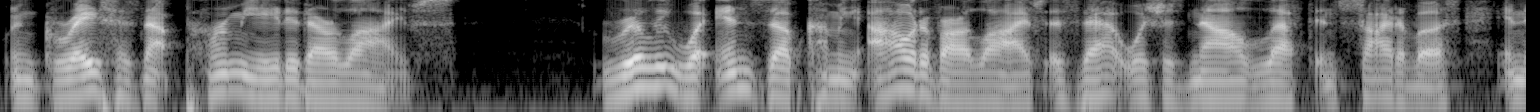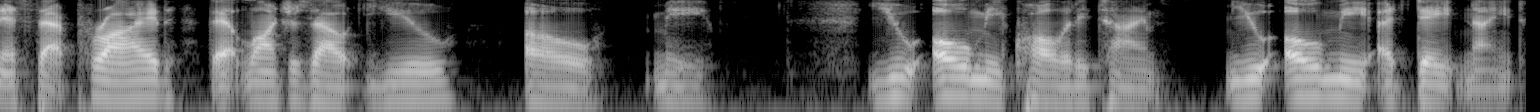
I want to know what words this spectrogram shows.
when grace has not permeated our lives, really what ends up coming out of our lives is that which is now left inside of us, and it's that pride that launches out, You owe me. You owe me quality time. You owe me a date night.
